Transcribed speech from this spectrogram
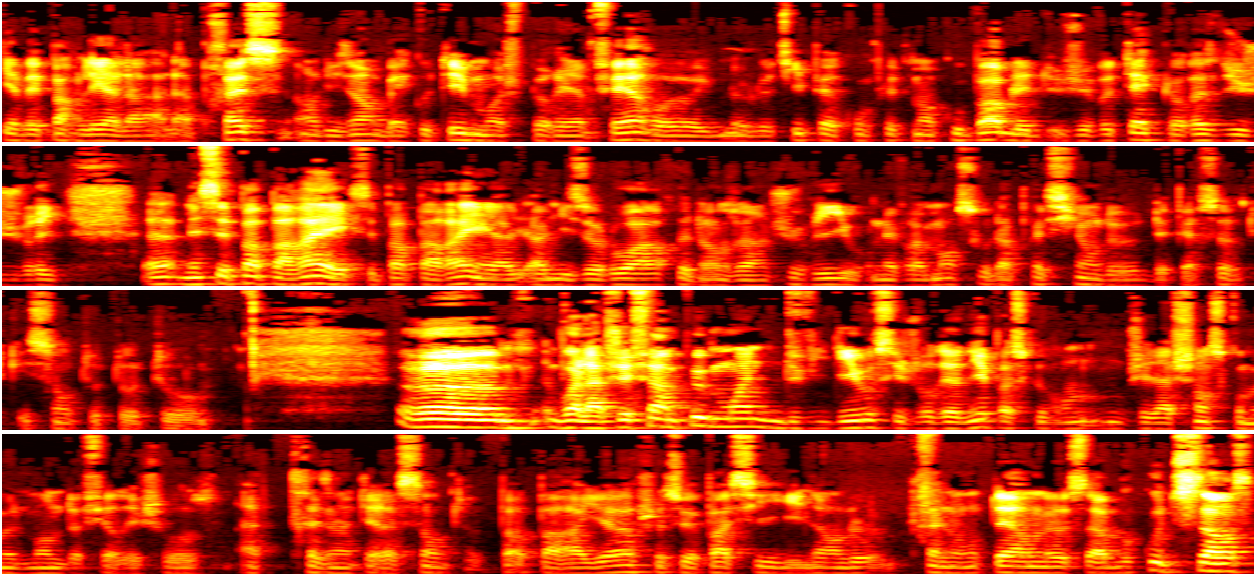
qui avait parlé à la, presse en disant bah, écoutez, moi je peux rien faire, euh, le type est complètement coupable et je voté avec le reste du jury. Euh, mais c'est pas pareil, c'est pas pareil à, un isoloir que dans un jury où on est vraiment sous la pression de, des personnes qui sont tout autour. Euh, voilà, j'ai fait un peu moins de vidéos ces jours derniers parce que j'ai la chance qu'on me demande de faire des choses très intéressantes par, ailleurs. Je ne sais pas si dans le très long terme ça a beaucoup de sens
